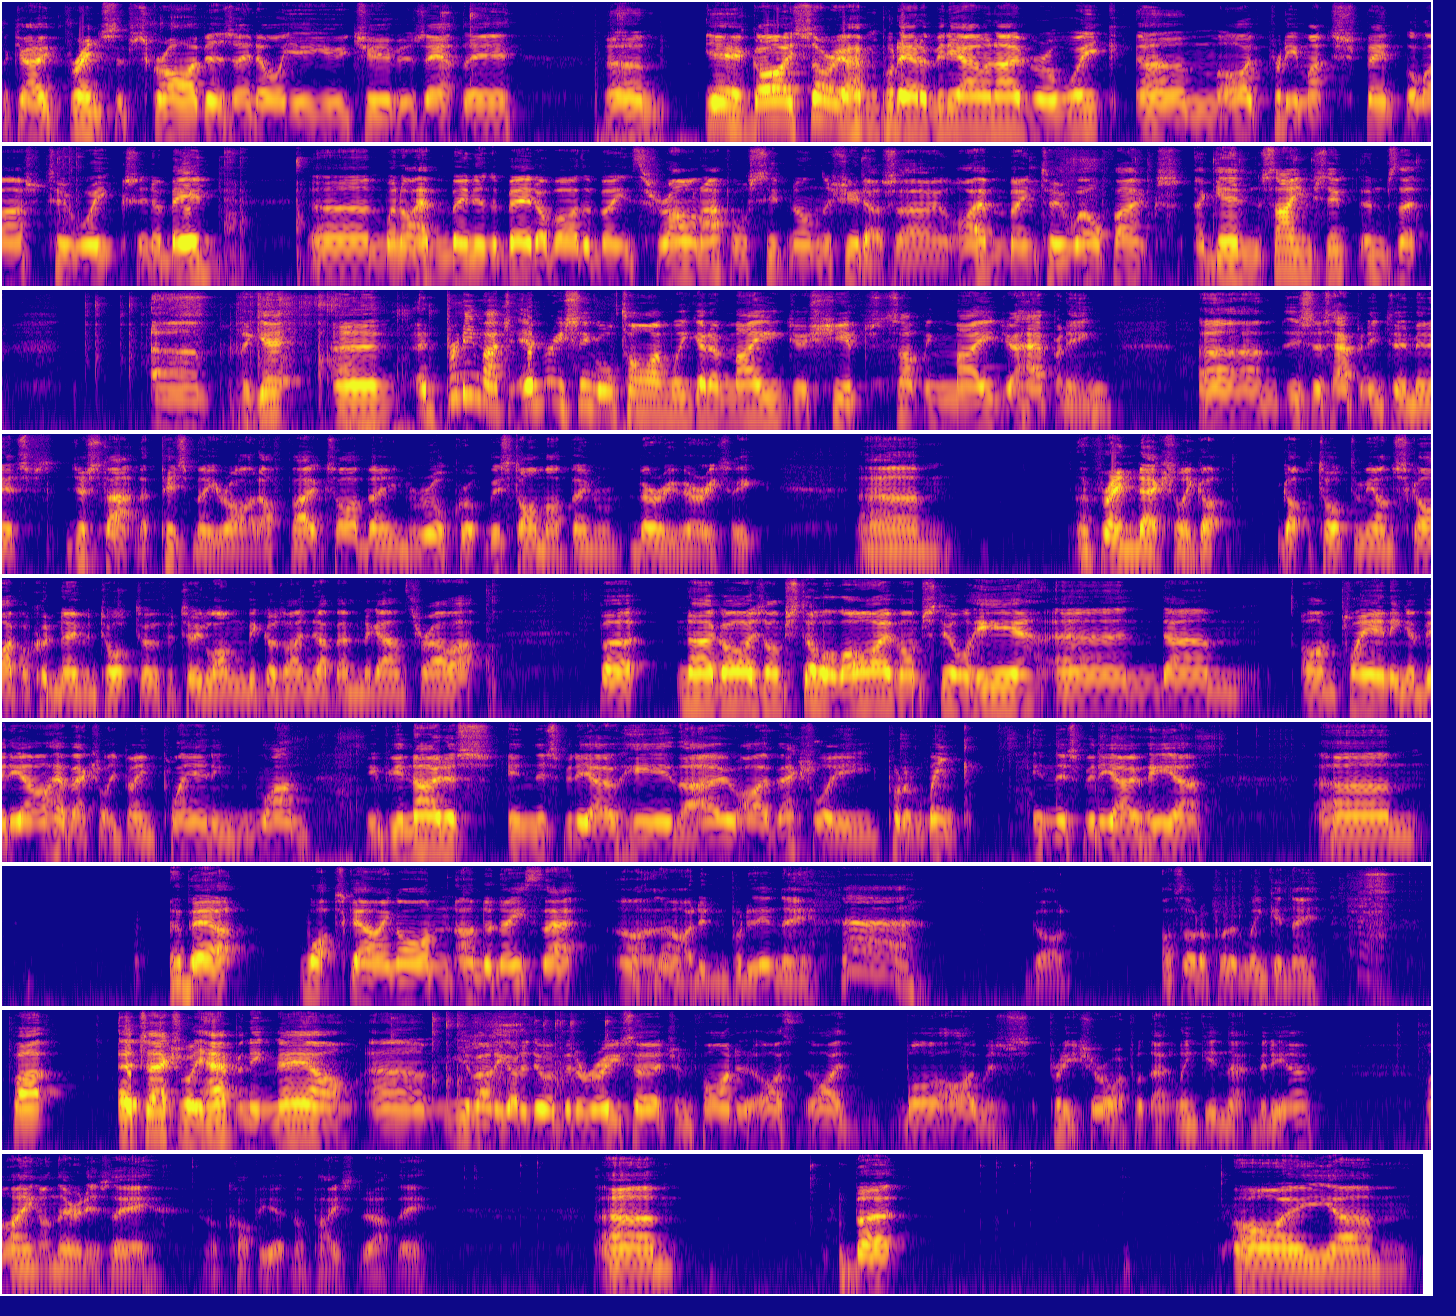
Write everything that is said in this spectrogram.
Okay, friends, subscribers, and all you YouTubers out there. Um, yeah, guys, sorry I haven't put out a video in over a week. Um, I've pretty much spent the last two weeks in a bed. Um, when I haven't been in the bed, I've either been thrown up or sitting on the shitter. So I haven't been too well, folks. Again, same symptoms that um, they get. And it pretty much every single time we get a major shift, something major happening, um, this is happening to me and it's just starting to piss me right off, folks. I've been real crook. This time I've been very, very sick. Um, a friend actually got got to talk to me on Skype. I couldn't even talk to her for too long because I ended up having to go and throw up. But no, guys, I'm still alive. I'm still here, and um, I'm planning a video. I have actually been planning one. If you notice in this video here though, I've actually put a link in this video here um, about what's going on underneath that. Oh no, I didn't put it in there. Ah, God, I thought I put a link in there. But it's actually happening now. Um, you've only got to do a bit of research and find it. I, I well, I was pretty sure I put that link in that video. Oh, hang on, there it is there. I'll copy it and I'll paste it up there. Um, but I, um,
